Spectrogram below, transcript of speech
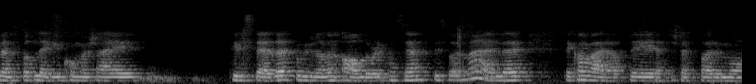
venter på at legen kommer seg til stedet pga. en annen dårlig pasient de står med. Eller det kan være at vi rett og slett bare må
